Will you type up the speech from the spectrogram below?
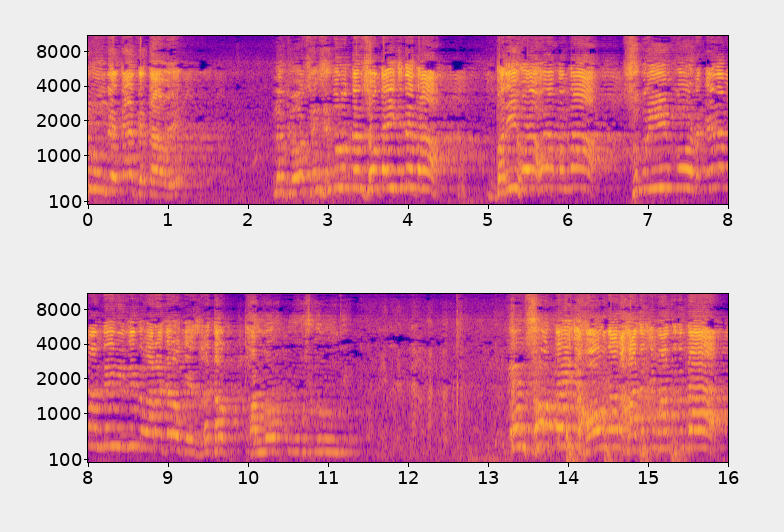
ਕਾਨੂੰਨ ਦੇ ਤਹਿਤ ਦਿੱਤਾ ਹੋਏ। ਨਵਜੋਤ ਸਿੰਘ ਸਿੱਧੂ ਨੂੰ 323 ਚ ਦਿੱਤਾ। ਬਰੀ ਹੋਇਆ ਹੋਇਆ ਬੰਦਾ। ਸੁਪਰੀਮ ਕੋਰਟ ਕਹਿੰਦੇ ਮੰਨਦੇ ਹੀ ਨਹੀਂ ਜੀ, ਦੁਬਾਰਾ ਕਰੋ ਕੇਸ। ਲੱਥਾ ਫੜ ਪੂਛ ਕਾਨੂੰਨ ਦੀ। 323 ਚ ਹੌਲਦਾਰ ਹਾਜ਼ਰ ਜ਼ਮਾਨਤ ਦਿੰਦਾ ਹੈ।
